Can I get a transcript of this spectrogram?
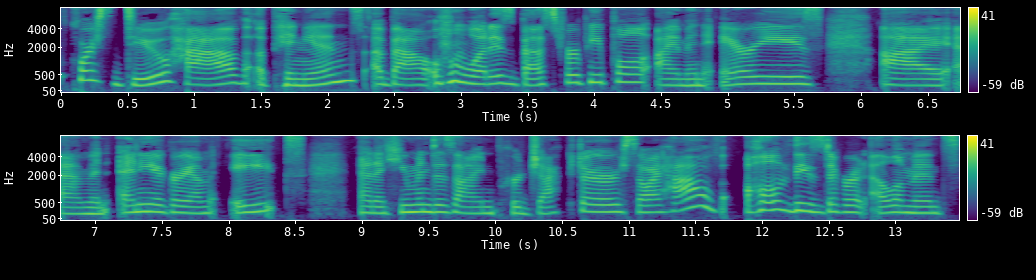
of course, do have opinions about what is best for people. I'm an Aries, I am an Enneagram 8 and a human design projector. So I have all of these different elements.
